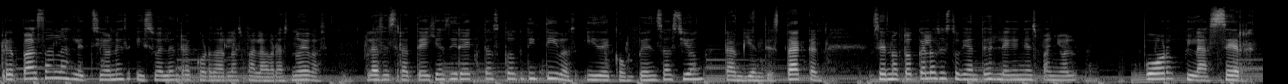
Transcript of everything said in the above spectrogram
repasan las lecciones y suelen recordar las palabras nuevas. Las estrategias directas cognitivas y de compensación también destacan. Se notó que los estudiantes leen en español por placer,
